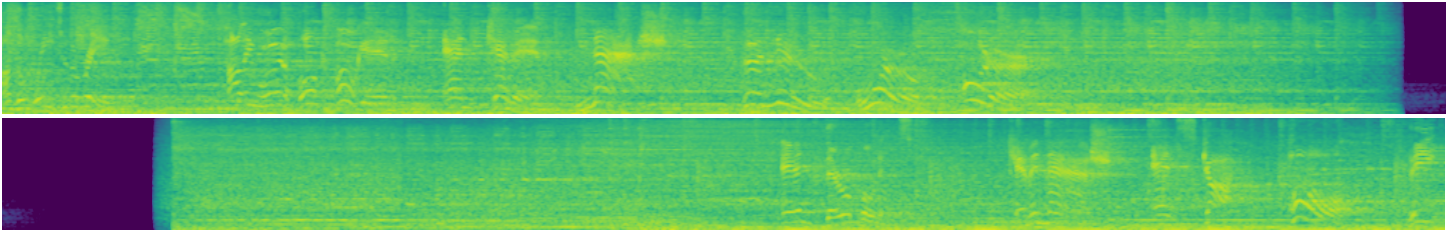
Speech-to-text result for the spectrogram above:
On the way to the ring, Hollywood Hulk Hogan and Kevin Nash. The New World Order. And their opponents, Kevin Nash and Scott Hall, the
